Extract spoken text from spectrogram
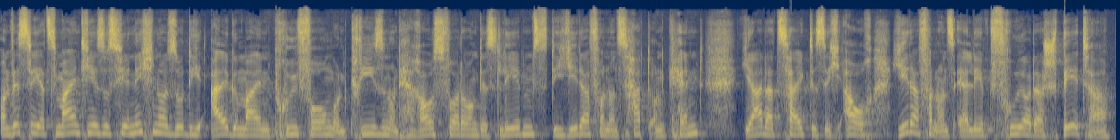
Und wisst ihr, jetzt meint Jesus hier nicht nur so die allgemeinen Prüfungen und Krisen und Herausforderungen des Lebens, die jeder von uns hat und kennt. Ja, da zeigt es sich auch, jeder von uns erlebt früher oder später,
